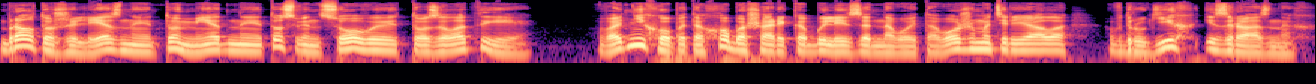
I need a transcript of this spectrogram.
Брал то железные, то медные, то свинцовые, то золотые. В одних опытах оба шарика были из одного и того же материала, в других – из разных.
